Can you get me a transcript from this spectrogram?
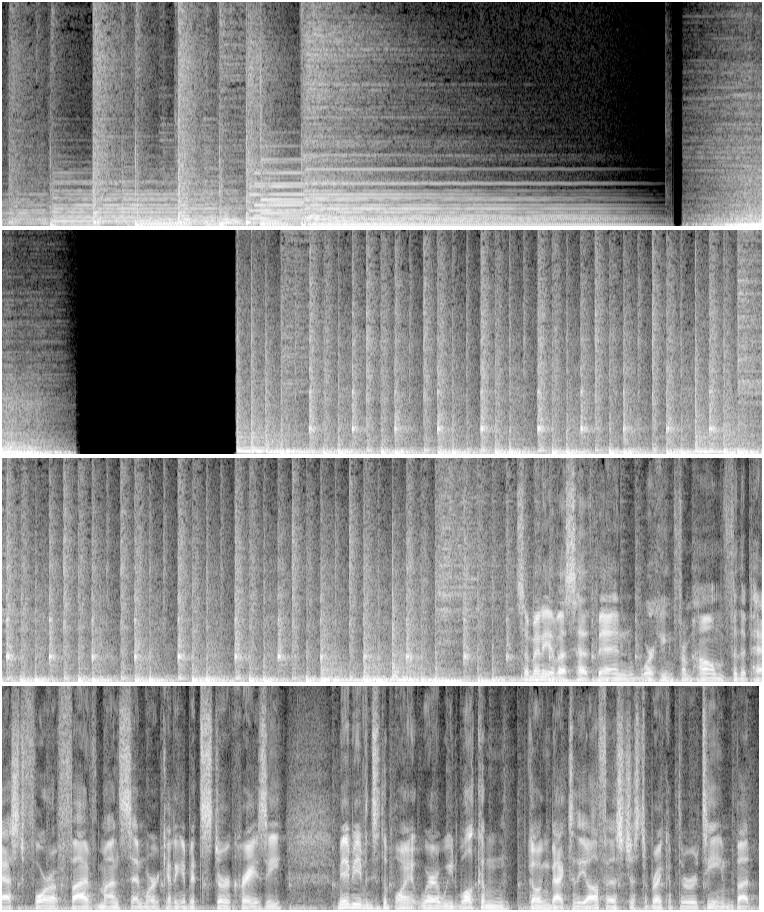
So many of us have been working from home for the past four or five months, and we're getting a bit stir crazy. Maybe even to the point where we'd welcome going back to the office just to break up the routine. But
